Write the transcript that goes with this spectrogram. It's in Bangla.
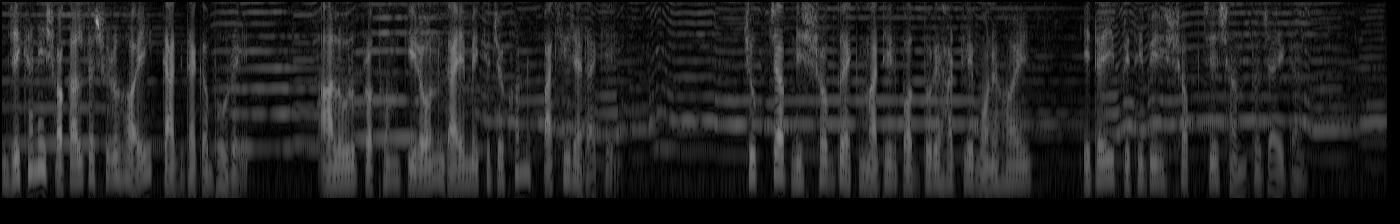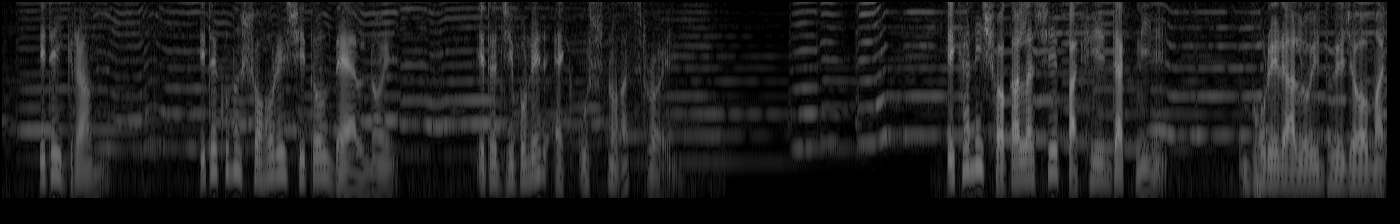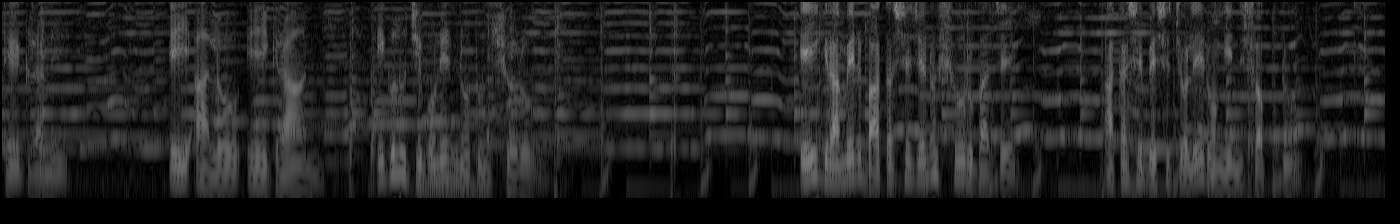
যেখানে সকালটা শুরু হয় কাকডাকা ভোরে। আলোর প্রথম কিরণ গায়ে মেখে যখন পাখিরা ডাকে। চুপচাপ নিঃশব্দ এক মাটির পথ ধরে হাঁটলে মনে হয় এটাই পৃথিবীর সবচেয়ে শান্ত জায়গা। এটাই গ্রাম। এটা কোনো শহরের শীতল দেয়াল নয়। এটা জীবনের এক উষ্ণ আশ্রয়। এখানে সকাল আসে পাখির ডাক নিয়ে। ভোরের আলোয় ধুয়ে যাওয়া মাটির গ্রানে। এই আলো, এই গ্রান এগুলো জীবনের নতুন শুরু। এই গ্রামের বাতাসে যেন সুর বাজে, আকাশে বেসে চলে রঙিন স্বপ্ন।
